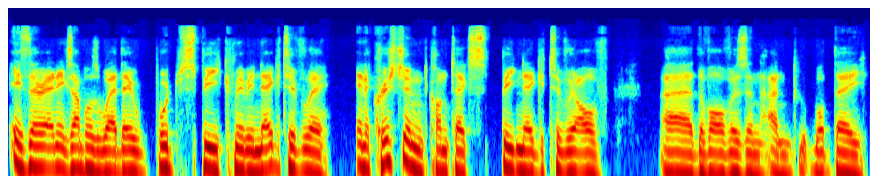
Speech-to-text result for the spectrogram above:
is there any examples where they would speak maybe negatively in a Christian context, speak negatively of uh, the Volvas and and what they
